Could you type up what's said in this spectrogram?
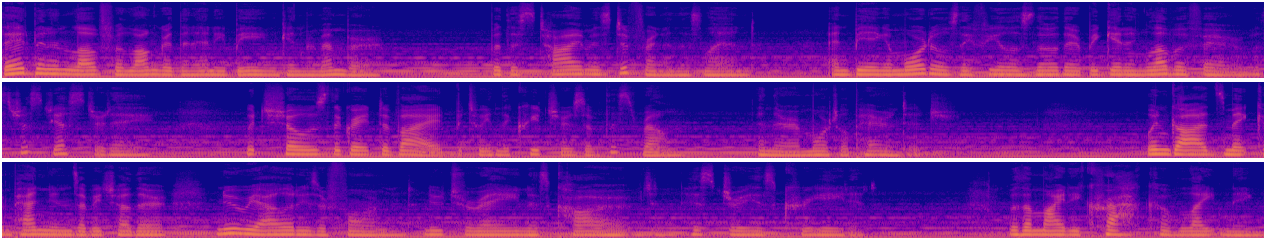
They had been in love for longer than any being can remember, but this time is different in this land and being immortals, they feel as though their beginning love affair was just yesterday, which shows the great divide between the creatures of this realm and their immortal parentage. When gods make companions of each other, new realities are formed, new terrain is carved, and history is created. With a mighty crack of lightning,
